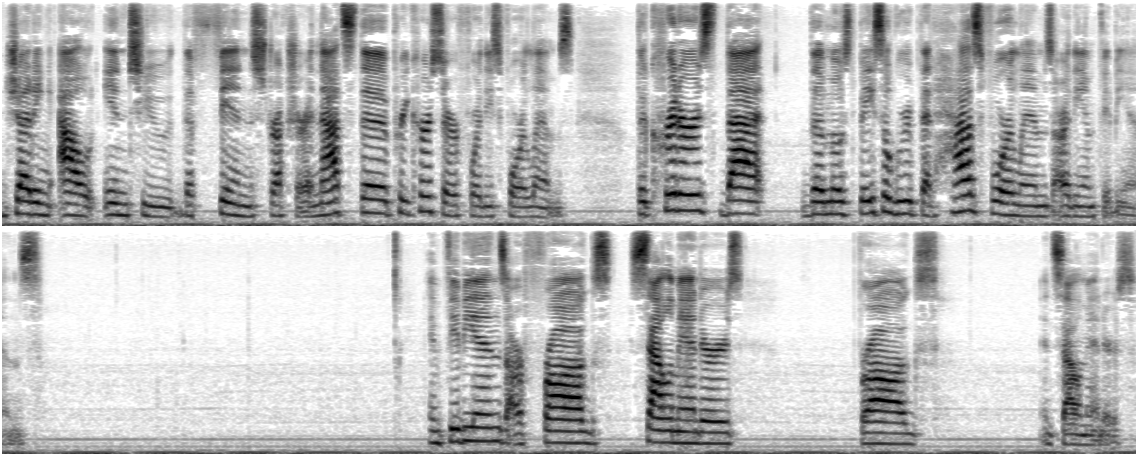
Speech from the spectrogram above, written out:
jutting out into the fin structure, and that's the precursor for these four limbs. The critters that the most basal group that has four limbs are the amphibians. Amphibians are frogs, salamanders, frogs, and salamanders.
